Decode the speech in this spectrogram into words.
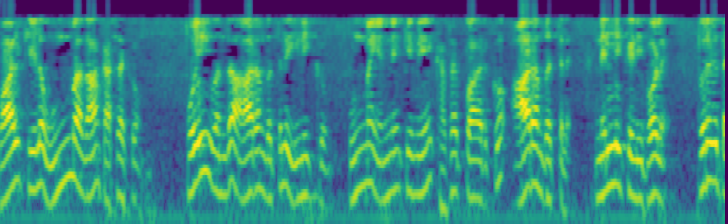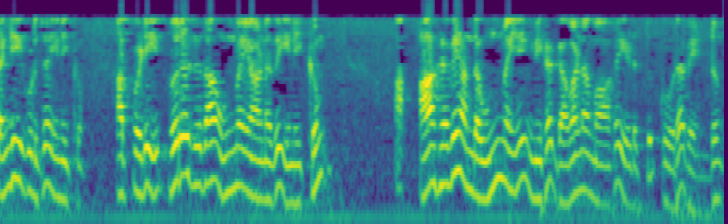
வாழ்க்கையில உண்மைதான் கசக்கும். பொய் வந்து ஆரம்பத்துல இனிக்கும். உண்மை என்னைக்குமே கசப்பா இருக்கும் ஆரம்பத்துல. நெல்லிக்கனி போல. பிறகு தண்ணி குடிச்சா இனிக்கும். அப்படி பிறகுதான் உண்மையானது இனிக்கும். ஆகவே அந்த உண்மையை மிக கவனமாக எடுத்து கூற வேண்டும்.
